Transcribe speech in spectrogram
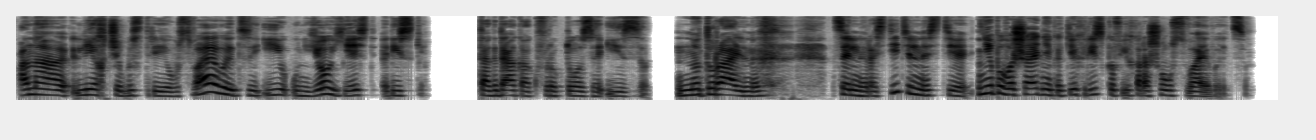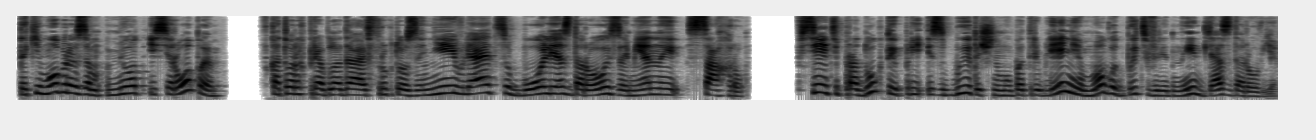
она легче, быстрее усваивается, и у нее есть риски. Тогда как фруктоза из натуральных цельной растительности не повышает никаких рисков и хорошо усваивается. Таким образом, мед и сиропы в которых преобладает фруктоза, не является более здоровой заменой сахару. Все эти продукты при избыточном употреблении могут быть вредны для здоровья.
